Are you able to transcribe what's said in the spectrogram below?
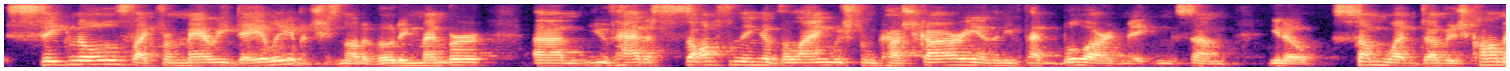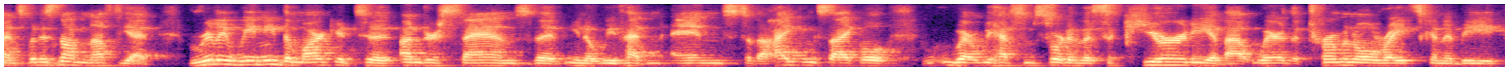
signals, like from Mary Daly, but she's not a voting member. Um, you've had a softening of the language from Kashkari, and then you've had Bullard making some, you know, somewhat dovish comments, but it's not enough yet. Really, we need the market to understand that, you know, we've had an end to the hiking cycle where we have some sort of a security about where the terminal rate's going to be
